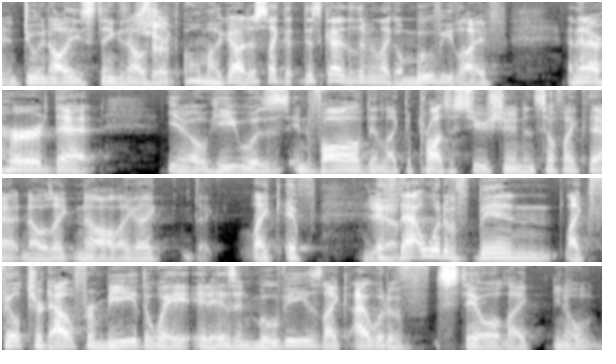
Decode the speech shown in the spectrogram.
and doing all these things. And I was Sure. like, oh my god, just like this guy's living like a movie life. And then I heard that you know he was involved in like the prostitution and stuff like that, and I was like, no, like like like, like if. Yeah. If that would have been like filtered out for me the way it is in movies, like I would have still like, you know,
